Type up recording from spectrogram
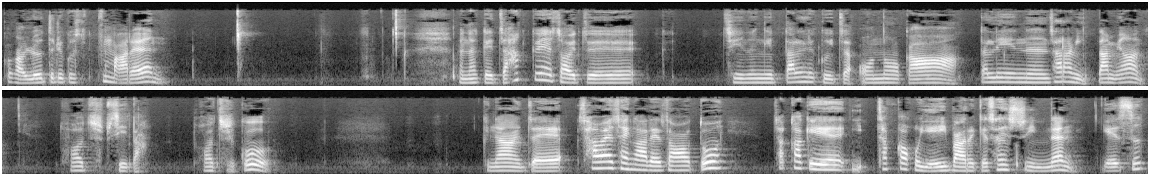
꼭 알려드리고 싶은 말은 만약에 이제 학교에서 이제 지능이 딸리고 이제 언어가 딸리는 사람이 있다면 도와줍시다. 도와주고 그냥 이제 사회생활에서도 착하게 착하고 예의 바르게 살 수 있는 예습으로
